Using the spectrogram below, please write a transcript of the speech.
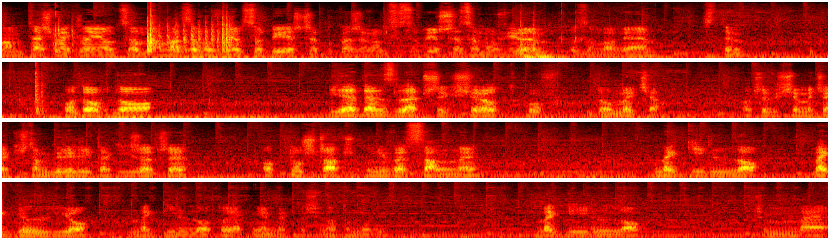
Mam taśmę klejącą. Aha, zamówiłem sobie jeszcze, pokażę wam co sobie jeszcze zamówiłem, bo zamawiałem z tym. Podobno jeden z lepszych środków do mycia. Oczywiście mycia jakichś tam grilli, takich rzeczy. Odtłuszczacz uniwersalny. Megillo. Megillo. Megillo to jak nie wiem jak to się na to mówi. Megillo. Czy me,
